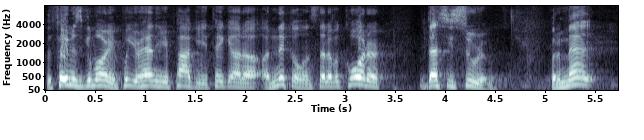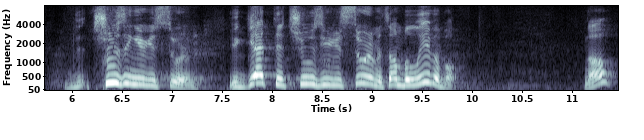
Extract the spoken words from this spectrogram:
The famous Gemara, you put your hand in your pocket, you take out a, a nickel instead of a quarter, that's Yisurim. But imagine choosing your Yisurim. You get to choose your Yisurim, it's unbelievable. No?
